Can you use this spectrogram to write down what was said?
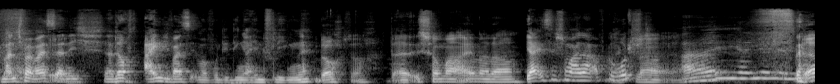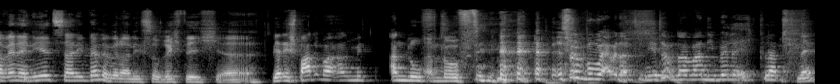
manchmal weiß er nicht. Na doch, eigentlich weiß er immer, wo die Dinger hinfliegen, ne? doch, doch. Da ist schon mal einer da. Ja, ist hier schon mal einer abgerutscht? Klar, ja. Ei, ei, ei. Ja, wenn der Nils da die Bälle wieder nicht so richtig äh, Ja, der spart immer an, mit, an Luft. an Luft. Schon, wo wir einmal dann trainiert haben, da waren die Bälle echt platt, ne?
